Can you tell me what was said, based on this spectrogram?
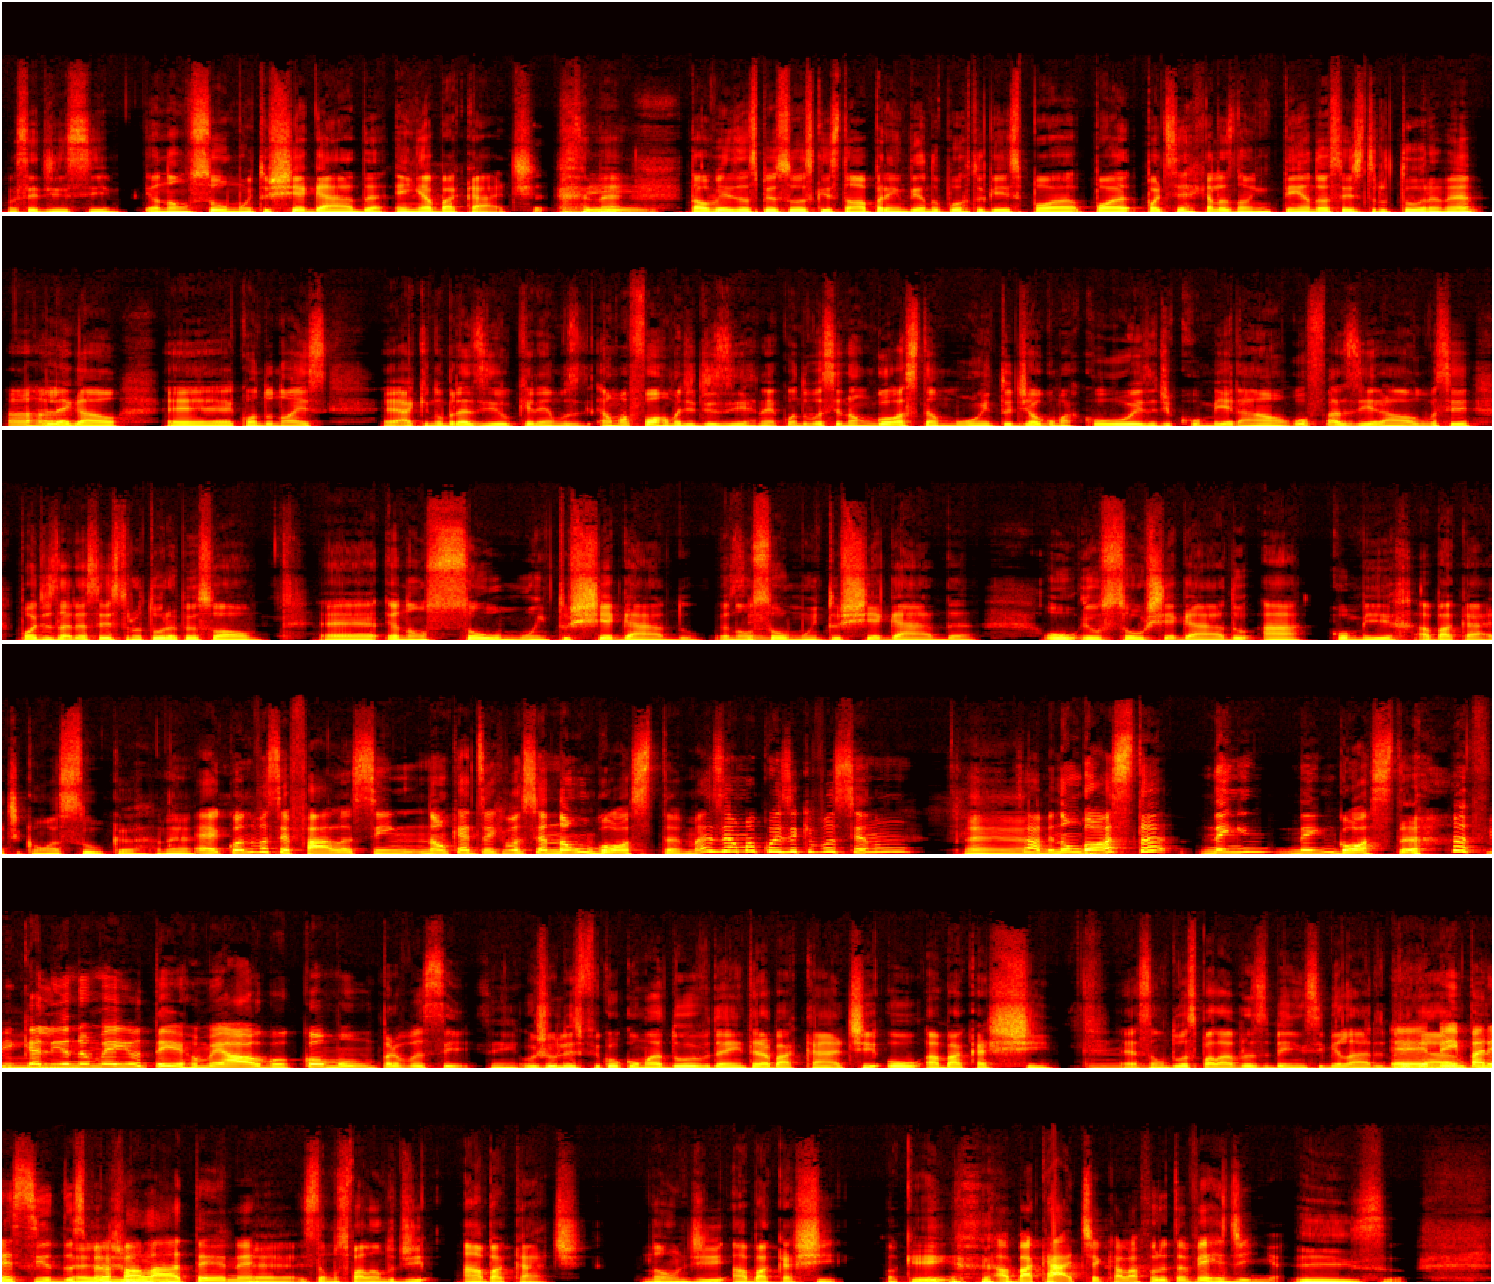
Você disse, eu não sou muito chegada em abacate. Né? Sim. Talvez as pessoas que estão aprendendo português po po pode ser que elas não entendam essa estrutura, né? Aham. É legal. É, quando nós é, aqui no Brasil queremos. É uma forma de dizer, né? Quando você não gosta muito de alguma coisa, de comer algo ou fazer algo, você pode usar essa estrutura, pessoal. É, eu não sou muito chegado. Eu não Sim. sou muito chegada. Ou eu sou chegado a comer abacate com açúcar, né? É, quando você fala assim, não quer dizer que você não gosta, mas é uma coisa que você não, É. sabe, não gosta nem, nem gosta. Fica ali Hum. no meio termo, é algo comum pra você. Sim. O Júlio ficou com uma dúvida entre abacate ou abacaxi. Hum. É, são duas palavras bem similares. É, Obrigado. bem parecidas É, pra Júlia. falar até, né? É, estamos falando de abacate, não de abacaxi, ok? Abacate, aquela fruta verdinha. Isso.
